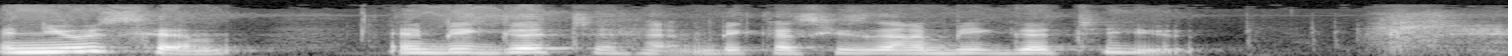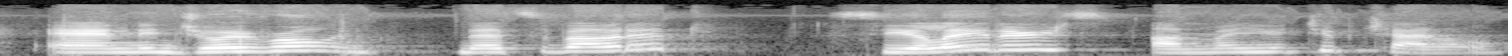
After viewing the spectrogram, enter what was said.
and use him and be good to him because he's gonna be good to you. And enjoy rolling. That's about it. See you later on my YouTube channel.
